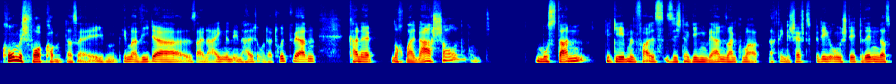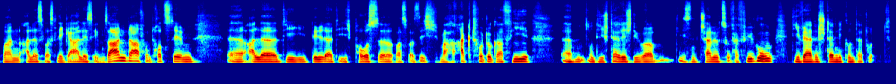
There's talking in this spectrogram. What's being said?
komisch vorkommt, dass er eben immer wieder seine eigenen Inhalte unterdrückt werden, kann er nochmal nachschauen und muss dann gegebenenfalls sich dagegen wehren, sagen, guck mal, nach den Geschäftsbedingungen steht drin, dass man alles, was legal ist, eben sagen darf und trotzdem äh, alle die Bilder, die ich poste, was weiß ich, ich mache Aktfotografie ähm, und die stelle ich über diesen Channel zur Verfügung, die werden ständig unterdrückt.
